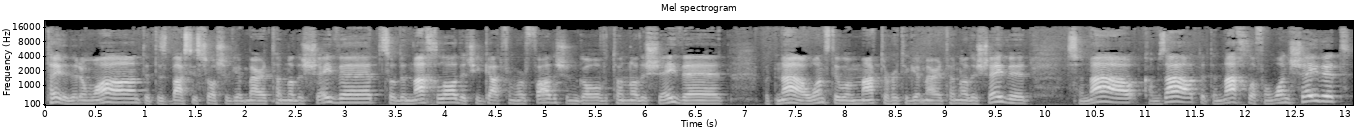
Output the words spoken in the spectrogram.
Torah didn't want that this Bas Yisrael should get married to another Shevet, so the Nachla that she got from her father shouldn't go over to another Shevet. But now, once they were mat to her to get married to another Shevet, so now it comes out that the Nachla from one Shevet,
